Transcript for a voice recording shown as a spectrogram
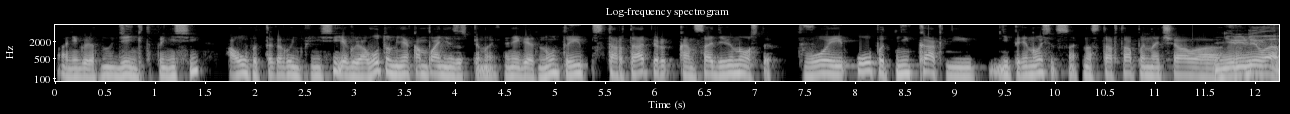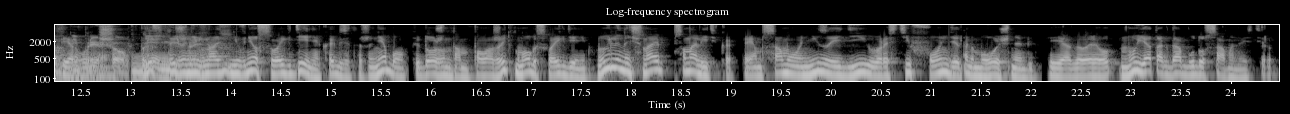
Они говорят, ну деньги-то принеси а опыт-то какой-нибудь принеси. Я говорю, а вот у меня компания за спиной. Они говорят, ну ты стартапер конца 90-х твой опыт никак не, не переносится на стартапы начала Нерелевантный первого. пришел. Плюс ты же не, вна- не внес своих денег, экзита же не был. Ты должен там положить много своих денег. Ну или начинай с аналитика. Прям с самого низа иди расти в фонде. Это было очень обидно. И я говорил, ну я тогда буду сам инвестировать.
